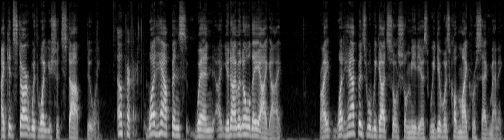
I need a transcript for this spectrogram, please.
I can start with what you should stop doing. Oh perfect. What happens when uh, you know i'm an old ai guy right? What happens when we got social media is we did what's called microsegmenting.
